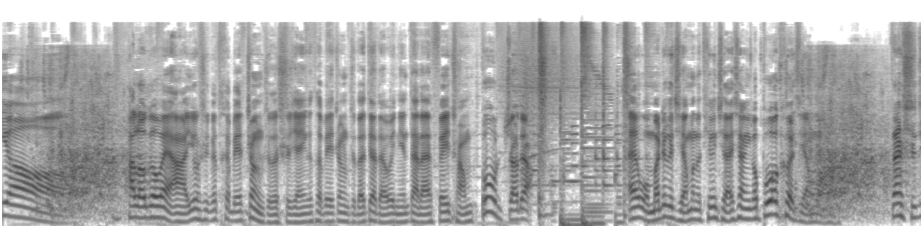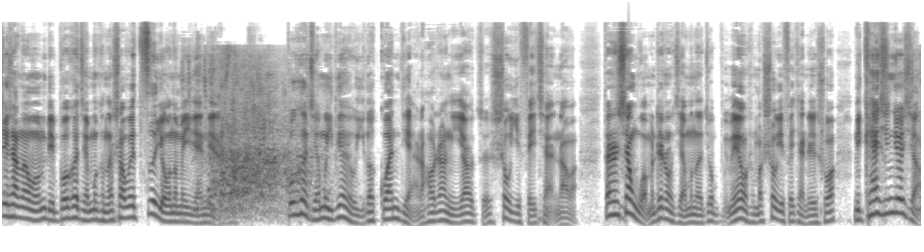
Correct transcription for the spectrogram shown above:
哟，Hello，各位啊，又是一个特别正直的时间，一个特别正直的调调，为您带来非常不着调。哎，我们这个节目呢，听起来像一个播客节目，啊，但实际上呢，我们比播客节目可能稍微自由那么一点点。播客节目一定要有一个观点，然后让你要受益匪浅，你知道吧？但是像我们这种节目呢，就没有什么受益匪浅这一说，你开心就行。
